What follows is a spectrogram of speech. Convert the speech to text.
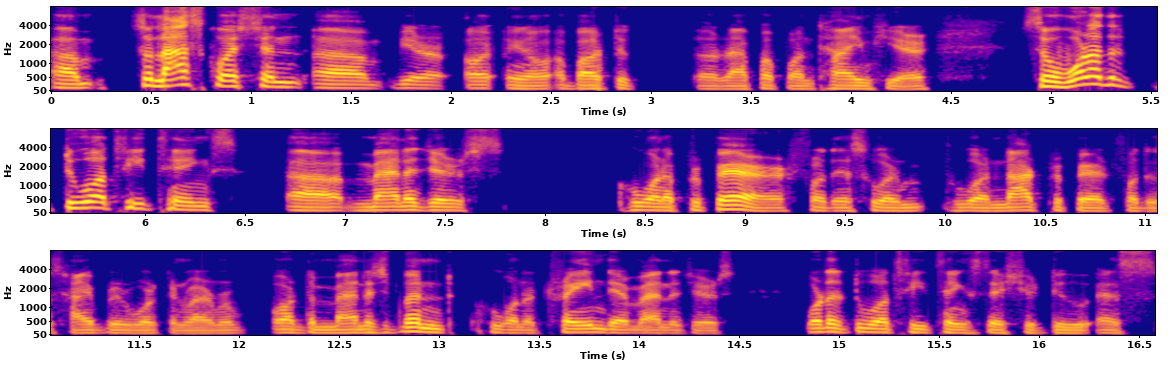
Um, so last question, um, we are uh, you know about to uh, wrap up on time here. So what are the two or three things uh, managers who want to prepare for this, who are who are not prepared for this hybrid work environment, or the management who want to train their managers? What are the two or three things they should do as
